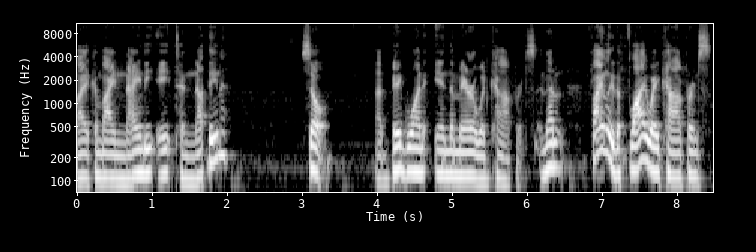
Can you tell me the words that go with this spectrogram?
by a combined 98 to nothing. So, a big one in the Marawood Conference. And then finally, the Flyway Conference,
